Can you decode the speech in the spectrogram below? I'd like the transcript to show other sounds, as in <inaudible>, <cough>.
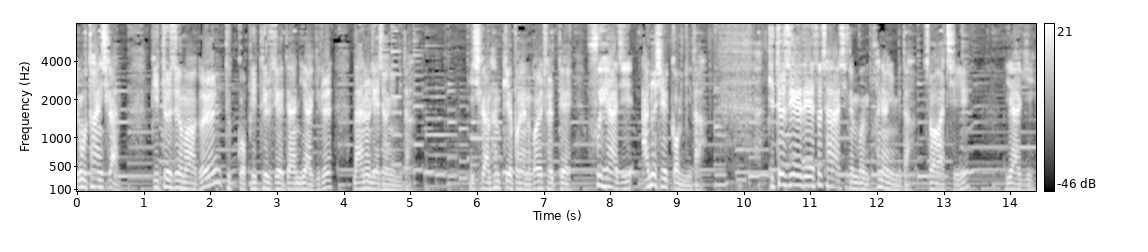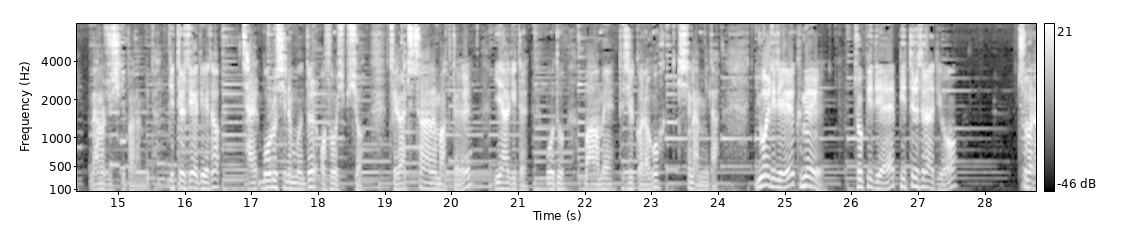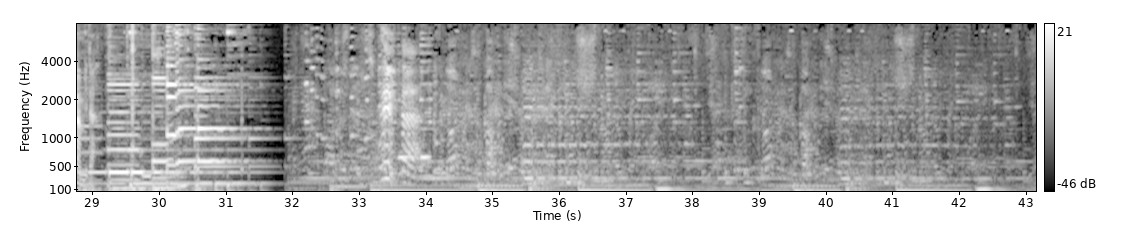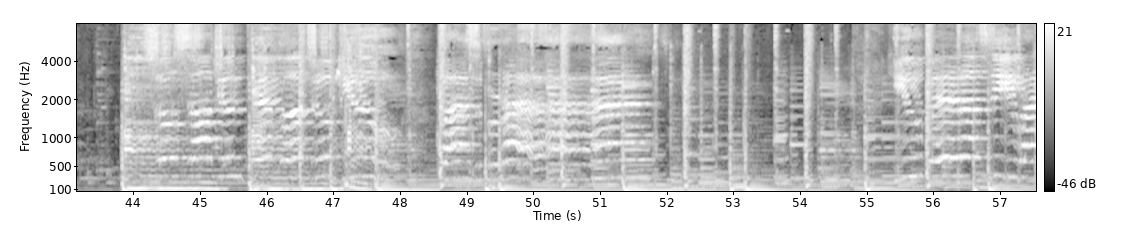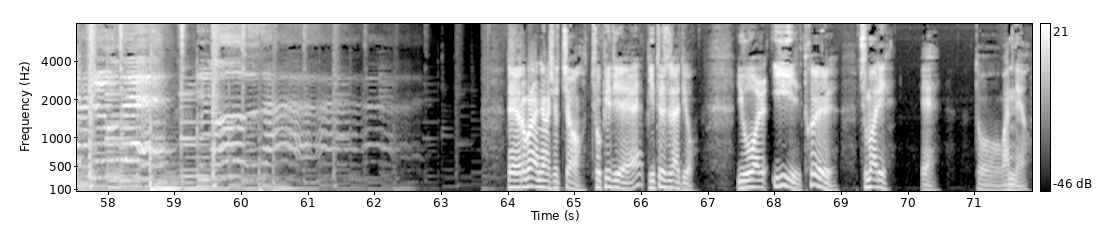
지금부터 한 시간 비틀즈 음악을 듣고 비틀즈에 대한 이야기를 나눌 예정입니다. 이 시간 함께 보내는 걸 절대 후회하지 않으실 겁니다. 비틀즈에 대해서 잘 아시는 분 환영입니다. 저와 같이 이야기 나눠주시기 바랍니다. 비틀즈에 대해서 잘 모르시는 분들 어서 오십시오. 제가 추천하는 음악들, 이야기들 모두 마음에 드실 거라고 확신합니다. 6월 1일 금요일 조피디의 비틀즈 라디오 출발합니다. 안녕하셨죠? 조피디의 비틀즈 라디오 6월 2일 토요일 주말이 예, 또 왔네요.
